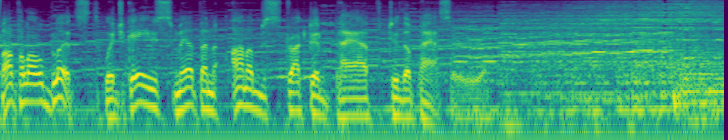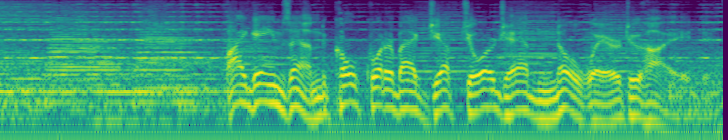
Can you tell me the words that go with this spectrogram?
Buffalo blitzed, which gave Smith an unobstructed path to the passer. By game's end, Colt quarterback Jeff George had nowhere to hide.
